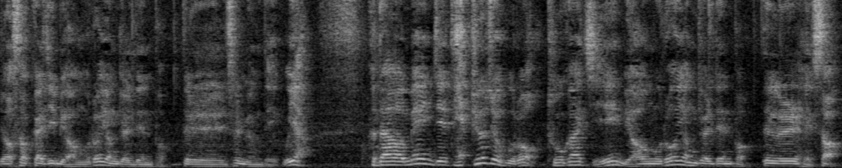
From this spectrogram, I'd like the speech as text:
여섯 가지 명으로 연결된 법들 설명되고요. 그 다음에 이제 대표적으로 두 가지 명으로 연결된 법들 해서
